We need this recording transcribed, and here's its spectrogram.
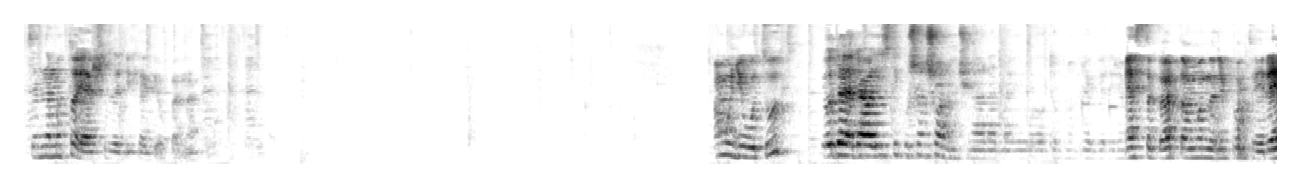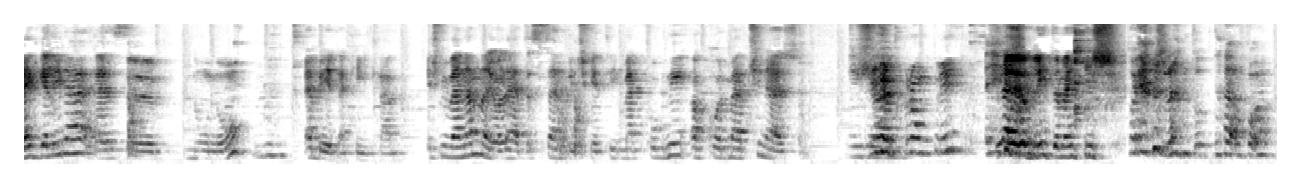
Szerintem a tojás az egyik legjobb benne. Amúgy jó cucc, Jó, de realisztikusan soha nem csinálnád meg magatoknak reggelire. ezt akartam mondani pont, hogy reggelire, ez ö, no-no, Mhm. ebédnek inkább. És mivel nem nagyon lehet ezt szendvicsként így megfogni, akkor már csinálsz sült krumplit, leöblítem egy kis Tojás rántottával.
